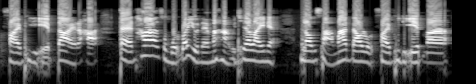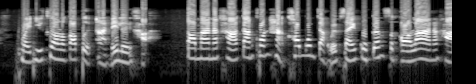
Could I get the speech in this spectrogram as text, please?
ดไฟล์ PDF ได้นะคะ แต่ถ้าสมมติว่าอยู่ในมหาวิทยาลัยเนี่ย เราสามารถดาวน์โหลดไฟล์ PDF มาไว้ที่เครื่องแล้วก็เปิดอ่านได้เลยค่ะ ต่อมานะคะการค้นหาข้อมูลจากเว็บไซต์ Google Scholar นะคะ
